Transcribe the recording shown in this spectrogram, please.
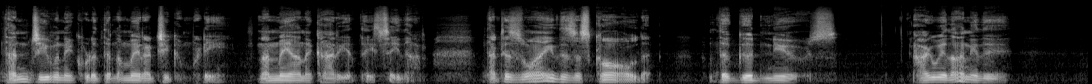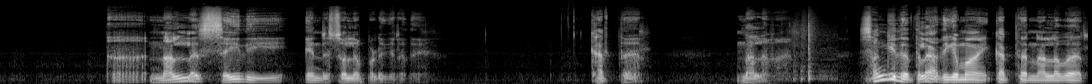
தன் ஜீவனை கொடுத்து நம்மை ரட்சிக்கும்படி நன்மையான காரியத்தை செய்தார். That is why this is called the good news ஆகவே தான் இது நல்ல செய்தி என்று சொல்லப்படுகிறது. கர்த்தர் நல்லவர். சங்கீதத்தில் அதிகமாய் கர்த்தர் நல்லவர்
